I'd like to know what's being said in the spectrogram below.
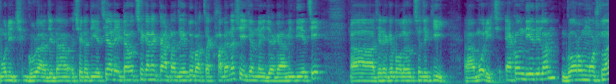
মরিচ গুঁড়া যেটা, সেটা দিয়েছি। আর এটা হচ্ছে এখানে কাঁটা যেহেতু বাচ্চা খাবে না, সেই জন্য এই জায়গায় আমি দিয়েছি যেটাকে বলে হচ্ছে যে কি মরিচ। এখন দিয়ে দিলাম গরম মশলা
